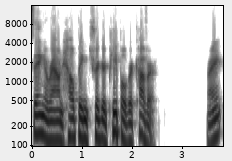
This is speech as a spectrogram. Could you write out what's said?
thing around helping triggered people recover right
